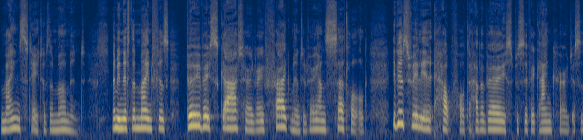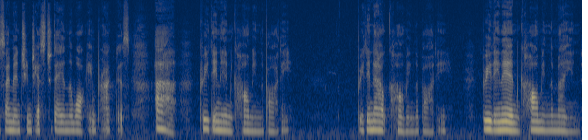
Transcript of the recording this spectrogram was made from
mind state of the moment. I mean, if the mind feels very, very scattered, very fragmented, very unsettled, it is really helpful to have a very specific anchor, just as I mentioned yesterday in the walking practice. Ah, breathing in, calming the body. Breathing out, calming the body. Breathing in, calming the mind.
